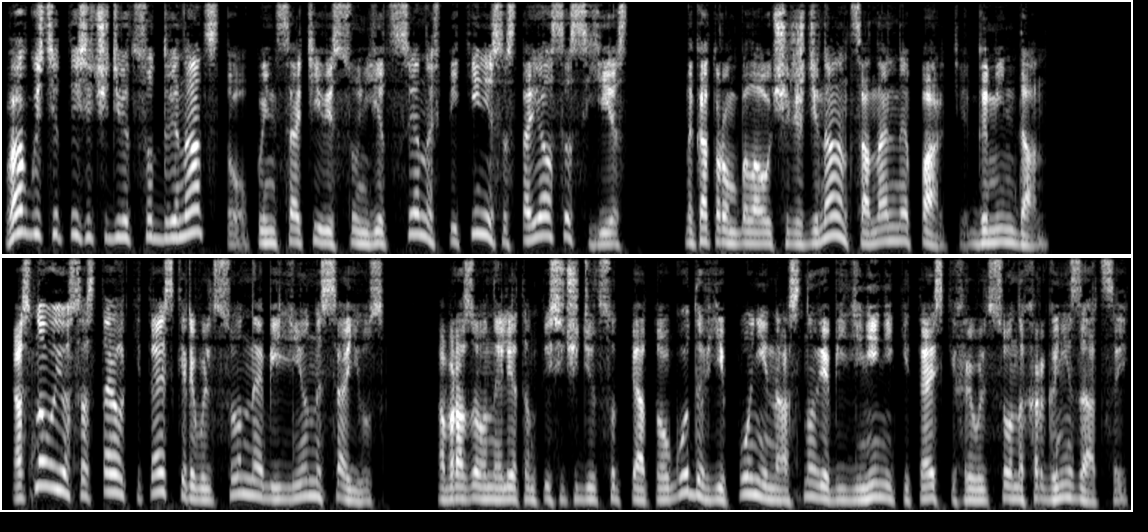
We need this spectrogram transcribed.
В августе 1912 по инициативе Сунь Яцена в Пекине состоялся съезд, на котором была учреждена национальная партия – Гаминьдан. Основу ее составил Китайский революционный объединенный союз, образованный летом 1905 года в Японии на основе объединения китайских революционных организаций,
